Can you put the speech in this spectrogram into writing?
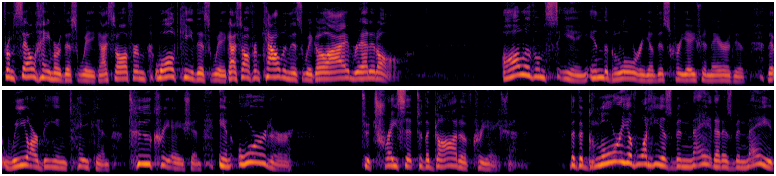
from Sailhamer this week. I saw from Waltke this week. I saw from Calvin this week. Oh, I read it all. All of them seeing in the glory of this creation narrative that we are being taken to creation in order to trace it to the God of creation that the glory of what he has been made that has been made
